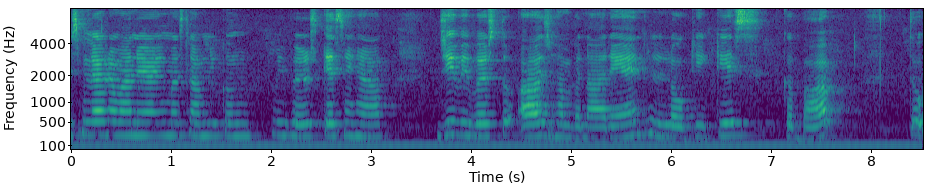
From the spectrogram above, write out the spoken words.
बिसमीम अस्सलाम वीवर्स कैसे हैं आप? जी वीवर्स तो आज हम बना रहे हैं लौकी के कबाब। तो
